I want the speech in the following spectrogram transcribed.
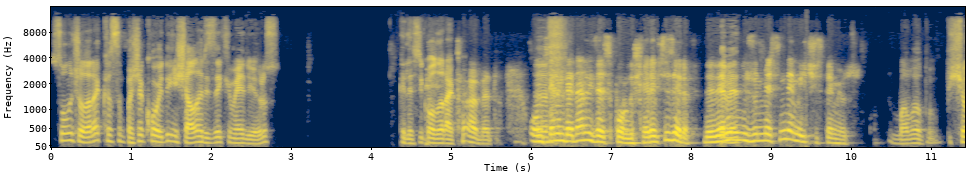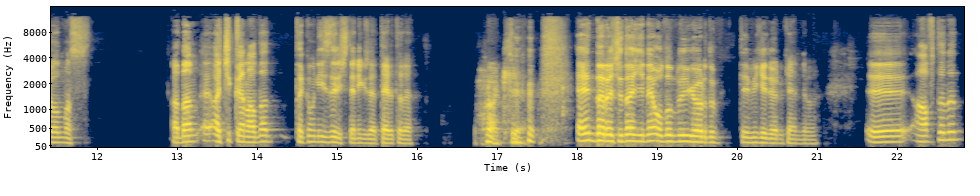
sonuç olarak Kasımpaşa koydu. İnşallah Rize küme diyoruz. Klasik olarak. Evet. Evet. senin deden Rize sporlu şerefsiz herif. Dedenin Evet. üzülmesini de mi hiç istemiyorsun? Baba bir şey olmaz. Adam e, açık kanaldan takımını izler işte ne güzel TRT'de. En dar açıdan yine olumluyu gördüm. Tebrik ediyorum kendimi. Ee, haftanın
